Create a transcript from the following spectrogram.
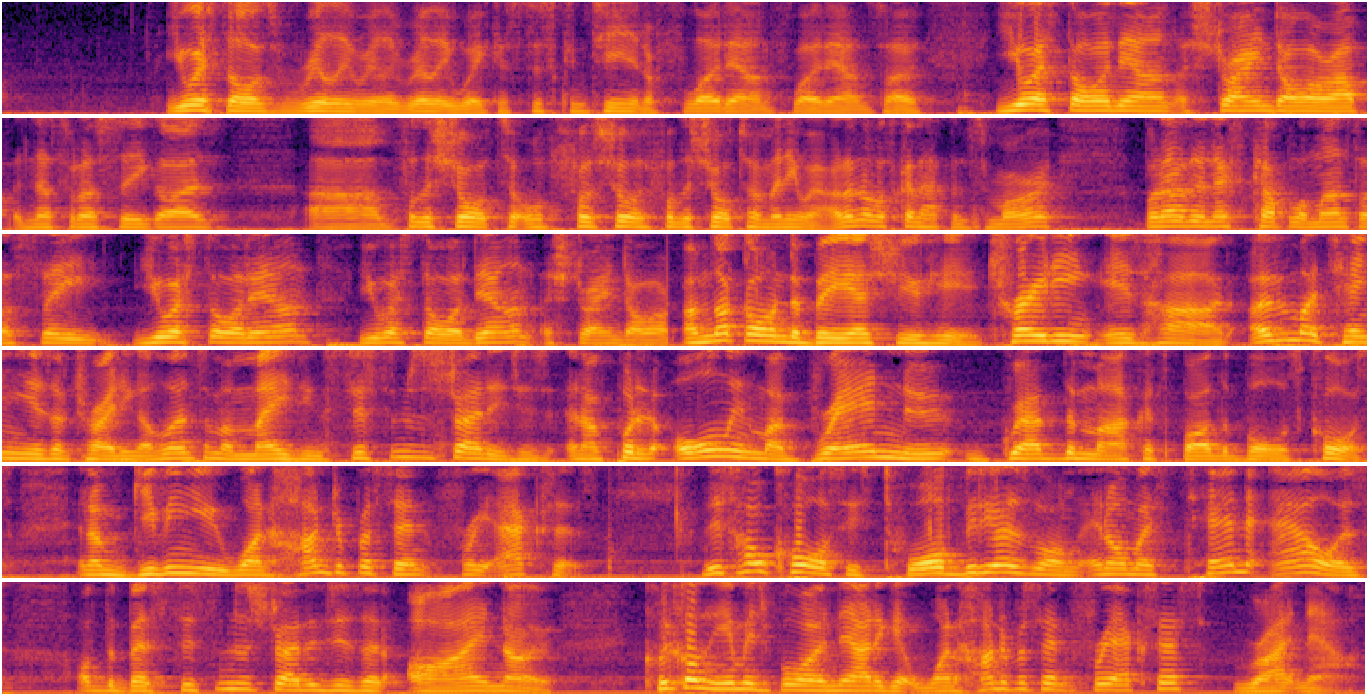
US dollar is really, really, really weak. It's just continuing to flow down, flow down. So US dollar down, Australian dollar up, and that's what I see, guys. Um, for the short, or for short, for the short term anyway. I don't know what's going to happen tomorrow. But over the next couple of months, I see US dollar down, US dollar down, Australian dollar. I'm not going to BS you here. Trading is hard. Over my 10 years of trading, I've learned some amazing systems and strategies, and I've put it all in my brand new Grab the Markets by the Balls course. And I'm giving you 100% free access. This whole course is 12 videos long and almost 10 hours of the best systems and strategies that I know. Click on the image below now to get 100% free access right now.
